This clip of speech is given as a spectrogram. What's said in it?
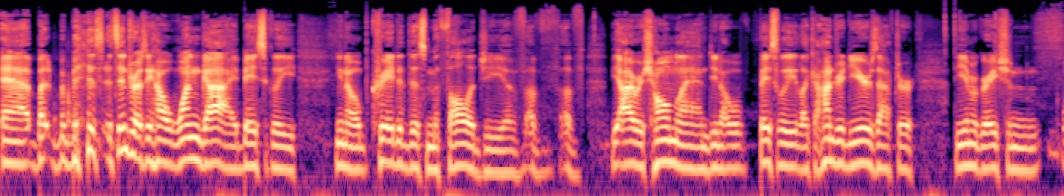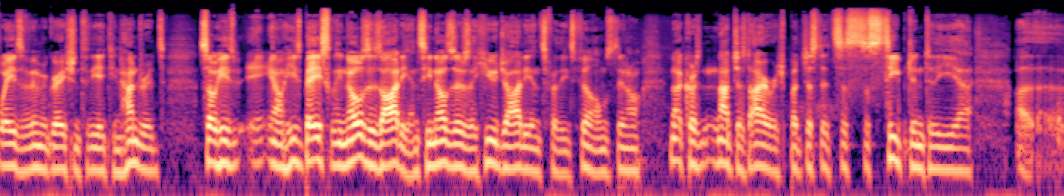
uh, but but it's, it's interesting how one guy basically, you know, created this mythology of of, of the Irish homeland. You know, basically like a hundred years after the immigration waves of immigration to the 1800s. So he's you know he's basically knows his audience. He knows there's a huge audience for these films. You know, not not just Irish, but just it's just seeped into the. Uh, uh,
